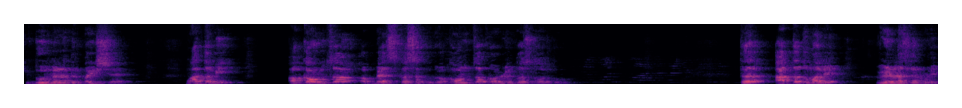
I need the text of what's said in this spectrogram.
की दोन महिन्यानंतर परीक्षा आहे. मग आता मी अकाउंटचा अभ्यास कसा करू? अकाउंटचा प्रॉब्लेम कसा सॉल्व्ह करू? तर आता तुम्हाला वेळ नसल्यामुळे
